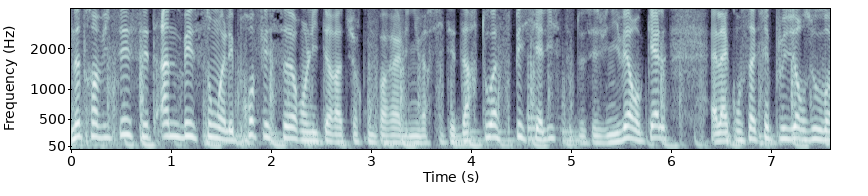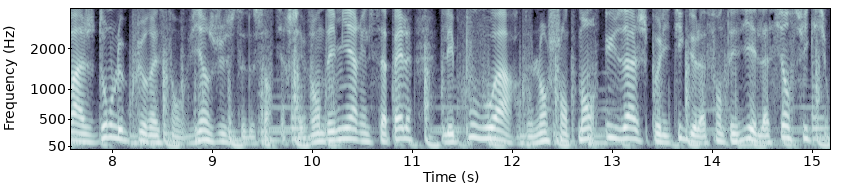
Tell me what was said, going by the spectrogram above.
Notre invitée, c'est Anne Besson. Elle est professeure en littérature comparée à l'université d'Artois, spécialiste de ces univers auxquels elle a consacré plusieurs ouvrages, dont le plus récent vient juste de sortir chez Vendémiaire. Il s'appelle Les pouvoirs de l'enchantement, usage politique de la fantaisie et de la science-fiction.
